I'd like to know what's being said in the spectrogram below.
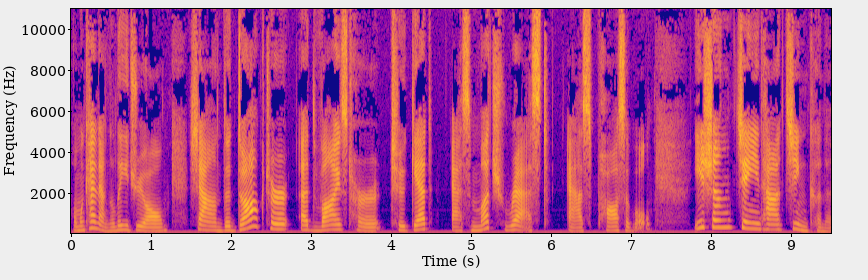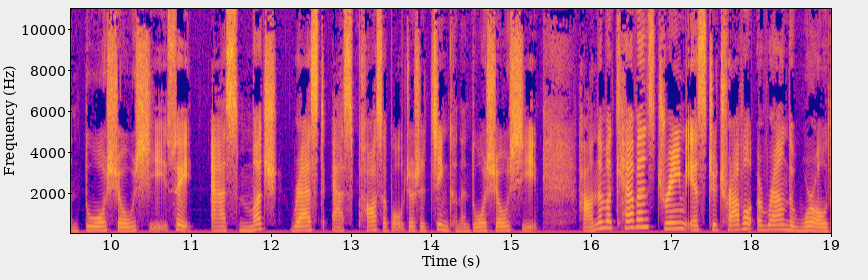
我们看两个例句哦，像 The doctor advised her to get as much rest as possible，医生建议她尽可能多休息，所以。 as much rest as possible，就是尽可能多休息。好，那么 Kevin's dream is to travel around the world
